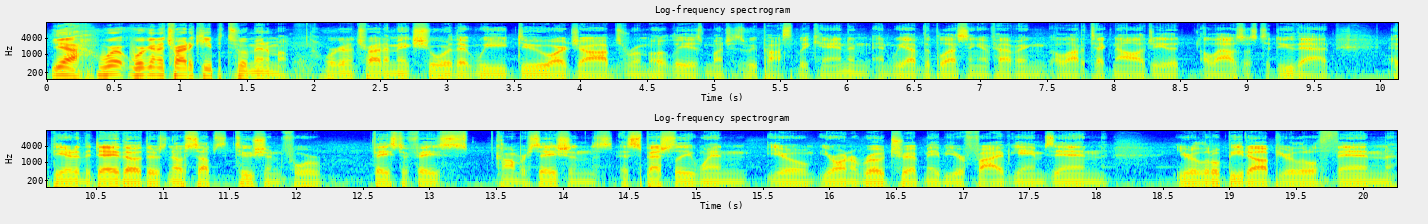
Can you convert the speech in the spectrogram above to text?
Yeah, we're, we're going to try to keep it to a minimum. We're going to try to make sure that we do our jobs remotely as much as we possibly can, and, and we have the blessing of having a lot of technology that allows us to do that. At the end of the day, though, there's no substitution for face-to-face conversations, especially when you know you're on a road trip. Maybe you're five games in, you're a little beat up, you're a little thin.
